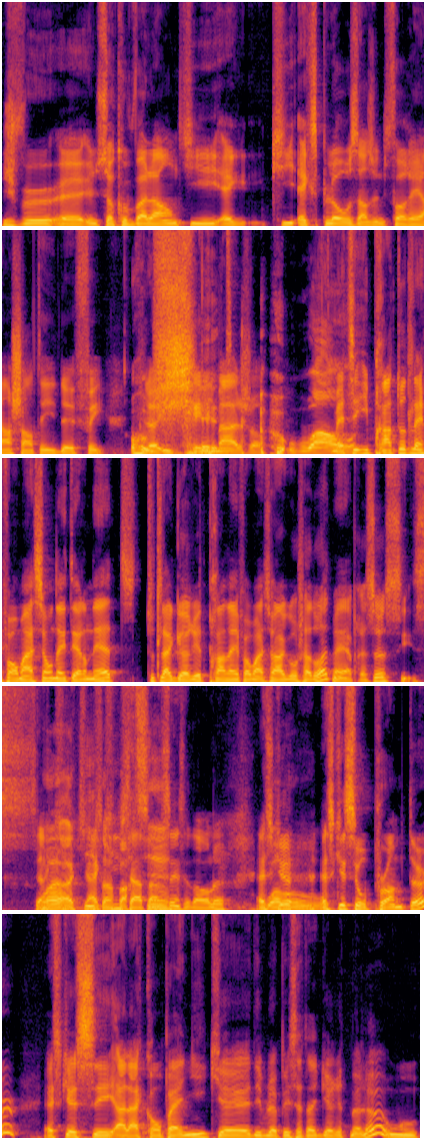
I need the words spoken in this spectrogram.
je veux euh, une soucoupe volante qui, qui explose dans une forêt enchantée de fées. Oh, là, il crée l'image. Wow! Mais tu sais, il prend toute l'information d'Internet, toute l'algorithme prend l'information à gauche, à droite, mais après ça, c'est, c'est Ouais, à qui ça appartient? cet art-là? Est-ce Wow. que est-ce que c'est au prompter? Est-ce que c'est à la compagnie qui a développé cet algorithme-là? Ou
